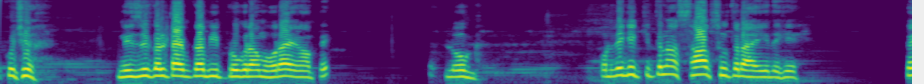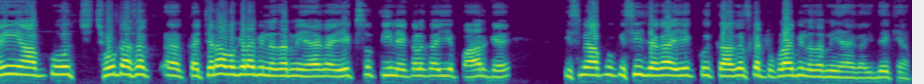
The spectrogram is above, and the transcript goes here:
कुछ म्यूजिकल टाइप का भी प्रोग्राम हो रहा है यहाँ पे। लोग और देखिए कितना साफ़ सुथरा है ये देखिए। कहीं आपको छोटा सा कचरा वगैरह भी नज़र नहीं आएगा। 103 एकड़ का ये पार्क है। इसमें आपको किसी जगह एक कोई कागज़ का टुकड़ा भी नज़र नहीं आएगा। ये देखें आप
